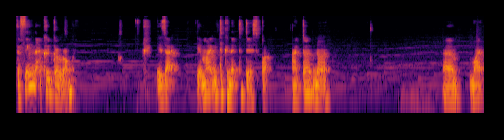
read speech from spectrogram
The thing that could go wrong is that it might need to connect to this, but I don't know. Um, why,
